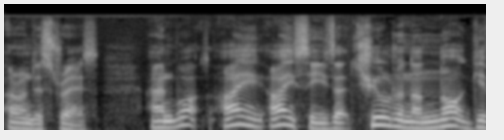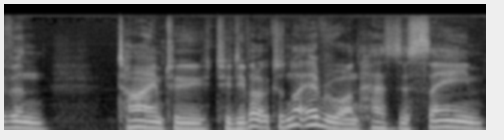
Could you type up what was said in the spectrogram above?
are under stress. And what I, I see is that children are not given time to, to develop because not everyone has the same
